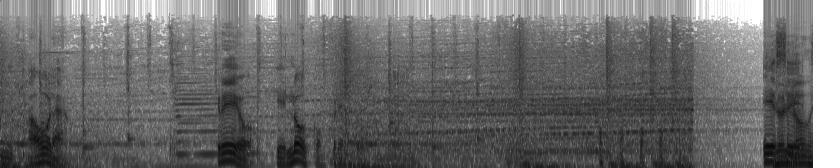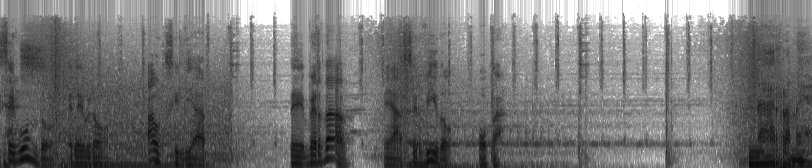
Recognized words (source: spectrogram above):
Y ahora creo que lo comprendo. Ese segundo cerebro auxiliar de verdad me ha servido, Opa. Nárrame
